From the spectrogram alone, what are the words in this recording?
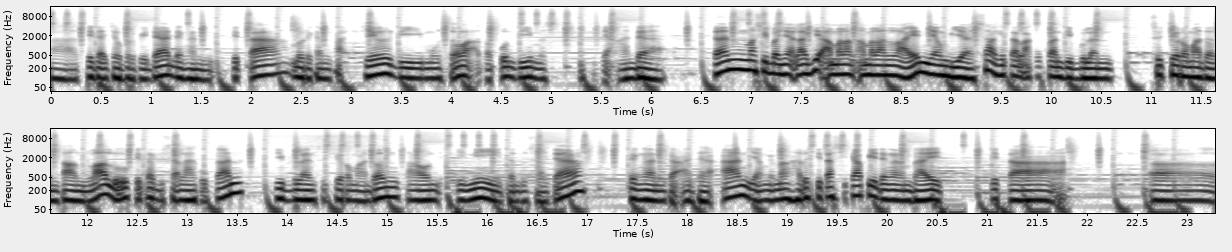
uh, tidak jauh berbeda dengan kita memberikan takjil di musola ataupun di masjid yang ada. Dan masih banyak lagi amalan-amalan lain yang biasa kita lakukan di bulan suci Ramadan tahun lalu kita bisa lakukan di bulan suci Ramadan tahun ini tentu saja dengan keadaan yang memang harus kita sikapi dengan baik. Kita uh,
